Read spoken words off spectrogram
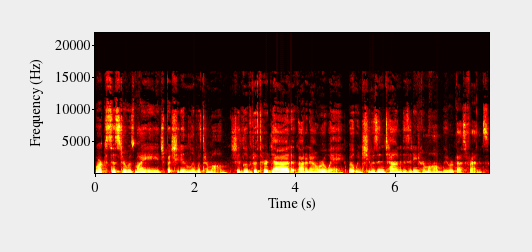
Mark's sister was my age, but she didn't live with her mom. She lived with her dad about an hour away, but when she was in town visiting her mom, we were best friends.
